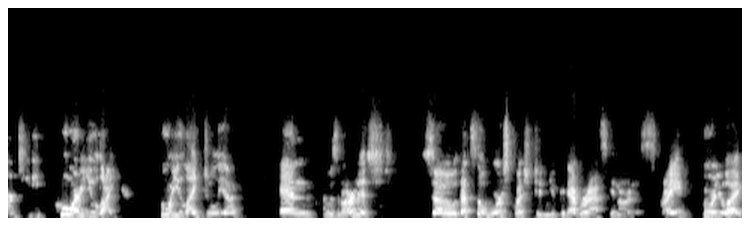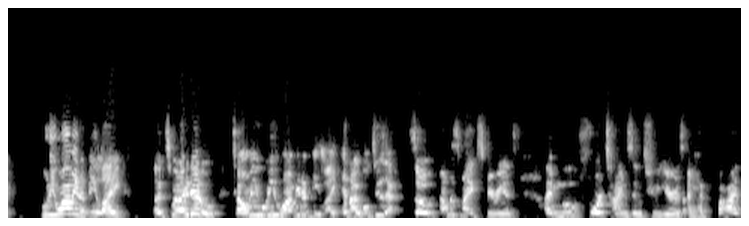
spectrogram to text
or TV. Who are you like? Who are you like, Julia?" And I was an artist. So that's the worst question you could ever ask an artist, right? Who are you like? Who do you want me to be like? That's what I do. Tell me who you want me to be like, and I will do that. So that was my experience. I moved four times in two years. I had five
